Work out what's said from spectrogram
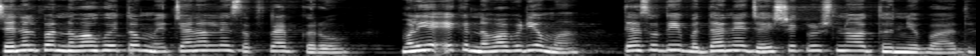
ચેનલ પર નવા હોય તો ચેનલને સબસ્ક્રાઈબ કરો. મળીએ એક નવા વિડીયોમાં. ત્યાં સુધી બધાને જય શ્રી કૃષ્ણ. ધન્યવાદ.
